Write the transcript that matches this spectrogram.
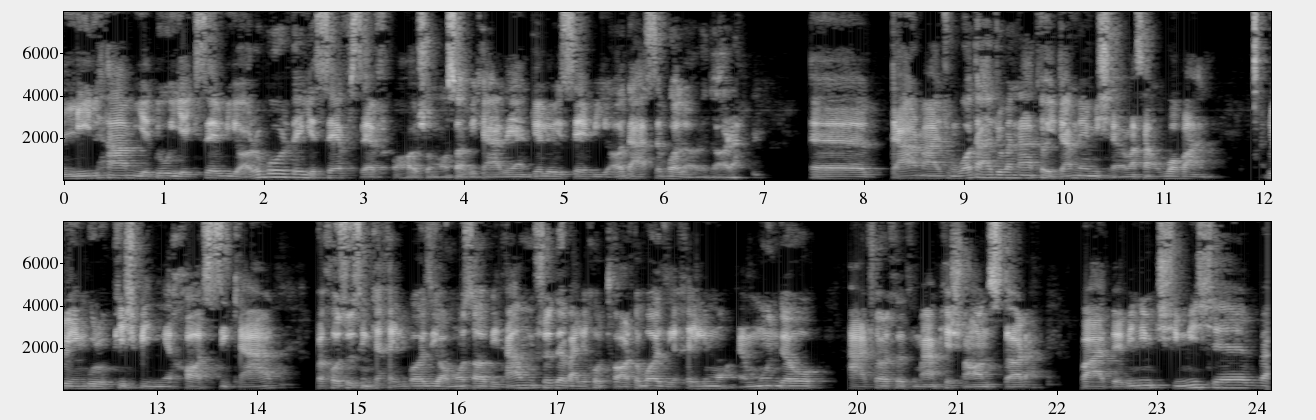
لیل هم یه دو یک سویا رو برده یه سف سف باهاشو مساوی کرده یعنی جلوی سویا دست بالا رو دارن در مجموع با تجربه نتایجم نمیشه. مثلا واقعا روی این گروه پیش بینی خاصی کرد به خصوص اینکه خیلی بازی ها مساوی تموم شده ولی خب چهار تا بازی خیلی مهم مونده و هر چهار تا تیم هم که شانس دارن. باید ببینیم چی میشه و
